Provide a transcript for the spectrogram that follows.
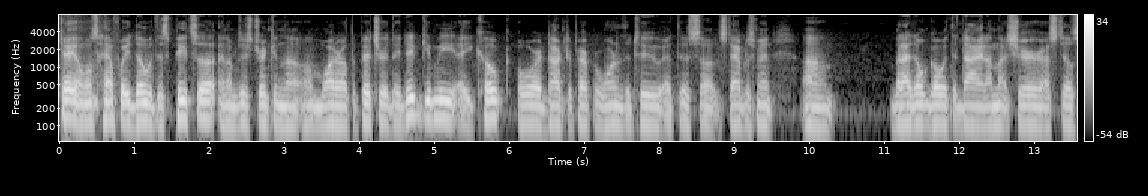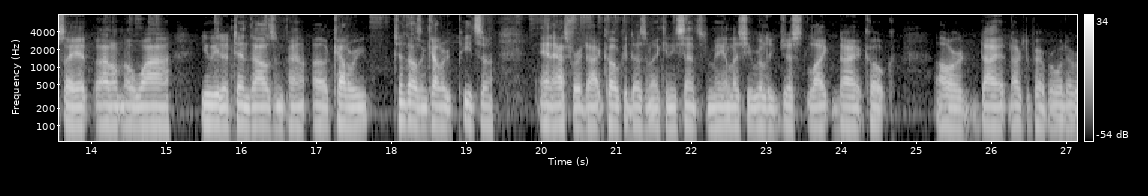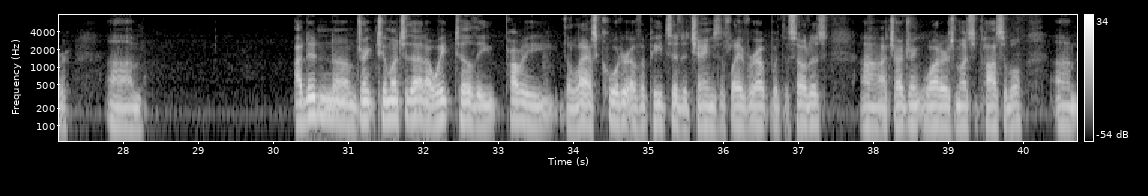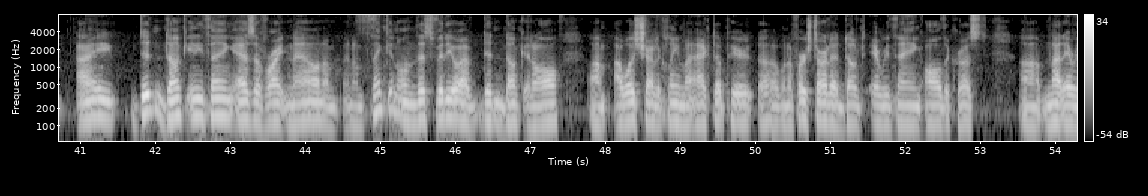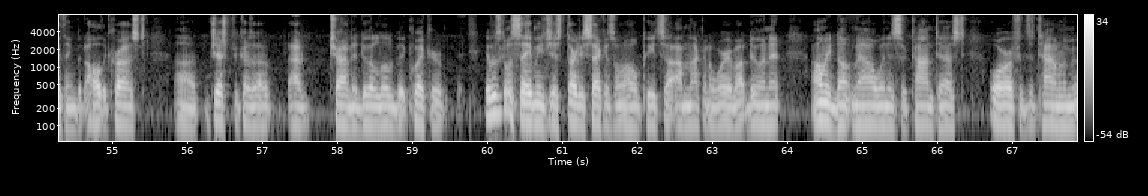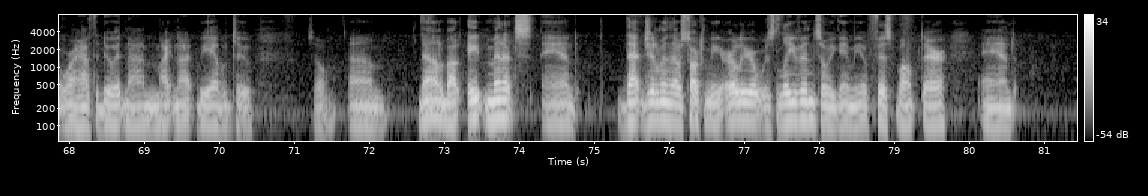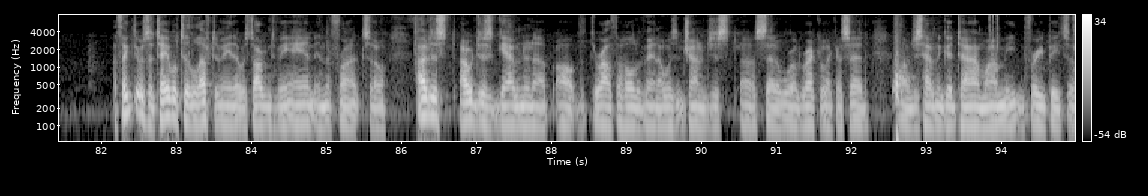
Okay, almost halfway done with this pizza, and I'm just drinking the um, water out the pitcher. They did give me a Coke or Dr. Pepper, one of the two, at this uh, establishment, um, but I don't go with the diet. I'm not sure. I still say it. I don't know why you eat a 10,000 pound uh, calorie, 10,000 calorie pizza and ask for a Diet Coke. It doesn't make any sense to me unless you really just like Diet Coke or Diet Dr. Pepper, whatever. Um, I didn't um, drink too much of that. I wait till the probably the last quarter of a pizza to change the flavor up with the sodas. Uh, I try to drink water as much as possible. Um, I didn't dunk anything as of right now, and I'm and I'm thinking on this video I didn't dunk at all. Um, I was trying to clean my act up here. Uh, when I first started, I dunked everything, all the crust, um, not everything, but all the crust, uh, just because I I trying to do it a little bit quicker. It was going to save me just 30 seconds on the whole pizza. I'm not going to worry about doing it. I only dunk now when it's a contest or if it's a time limit where I have to do it and I might not be able to. So um, down about eight minutes, and that gentleman that was talking to me earlier was leaving, so he gave me a fist bump there, and I think there was a table to the left of me that was talking to me and in the front. So I just I was just gabbing it up all throughout the whole event. I wasn't trying to just uh, set a world record, like I said. I'm just having a good time while I'm eating free pizza.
